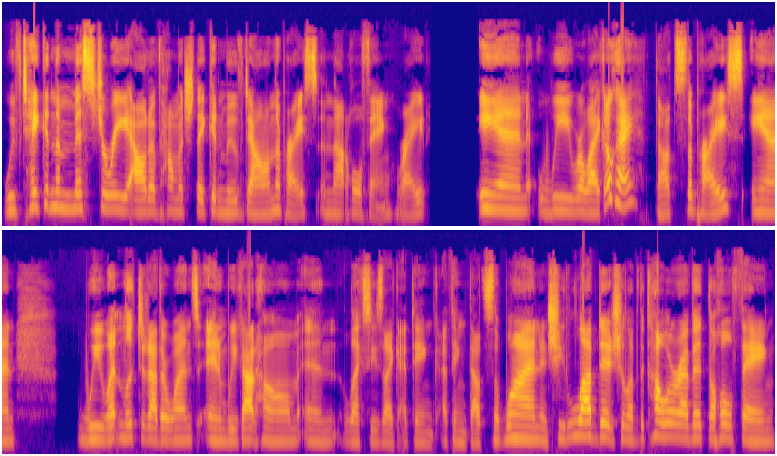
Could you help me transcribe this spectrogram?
we've taken the mystery out of how much they can move down on the price and that whole thing, right? And we were like, okay, that's the price. And we went and looked at other ones and we got home and Lexi's like, I think, I think that's the one. And she loved it. She loved the color of it, the whole thing.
